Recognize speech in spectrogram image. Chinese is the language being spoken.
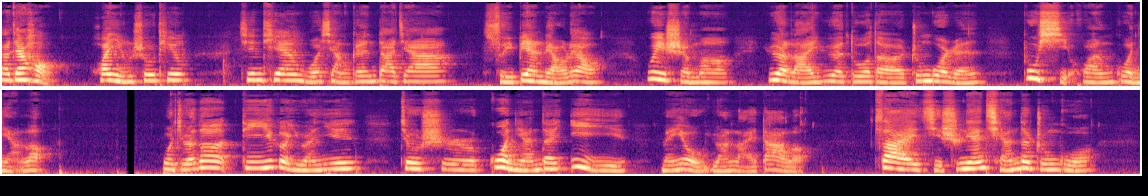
大家好，欢迎收听。今天我想跟大家随便聊聊，为什么越来越多的中国人不喜欢过年了。我觉得第一个原因就是过年的意义没有原来大了。在几十年前的中国，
